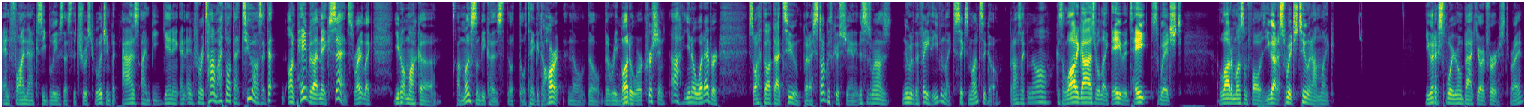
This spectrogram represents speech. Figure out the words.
and find that because he believes that's the truest religion. But as I'm beginning, and, and for a time I thought that too, I was like, that on paper, that makes sense, right? Like, you don't mock a, a Muslim because they'll, they'll take it to heart and they'll, they'll, they'll rebuttal, or a Christian, ah, you know, whatever. So I thought that too, but I stuck with Christianity. This is when I was new to the faith, even like six months ago. But I was like, no, because a lot of guys were like, David Tate switched. A lot of Muslim followers, you got to switch too. And I'm like, you got to explore your own backyard first, right?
